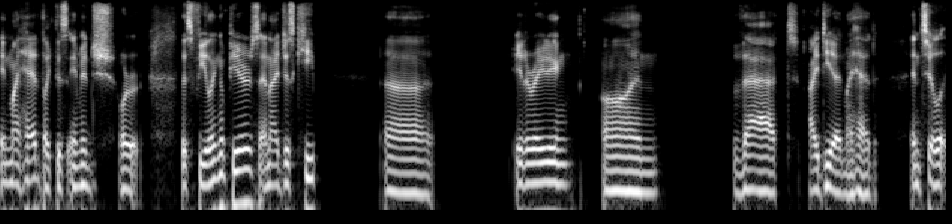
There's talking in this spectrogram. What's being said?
in my head, like this image or this feeling appears, and I just keep uh, iterating on that idea in my head until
